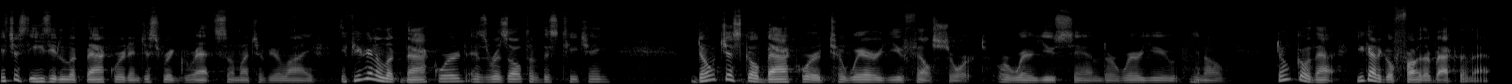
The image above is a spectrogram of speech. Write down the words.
it's just easy to look backward and just regret so much of your life. If you're going to look backward as a result of this teaching, don't just go backward to where you fell short or where you sinned or where you, you know, don't go that. You got to go farther back than that.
